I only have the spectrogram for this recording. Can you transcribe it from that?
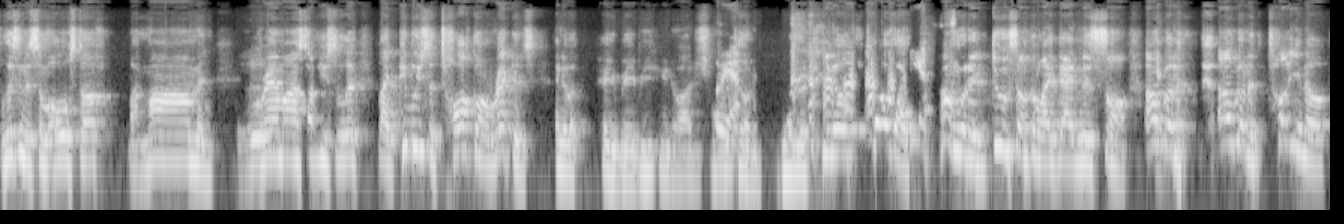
listen to some old stuff. My mom and mm-hmm. grandma and stuff used to live like people used to talk on records and they're like, "Hey, baby, you know, I just want oh, to tell you, you know." So I was like, yeah. "I'm going to do something like that in this song. I'm yeah. gonna, I'm gonna tell you know."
